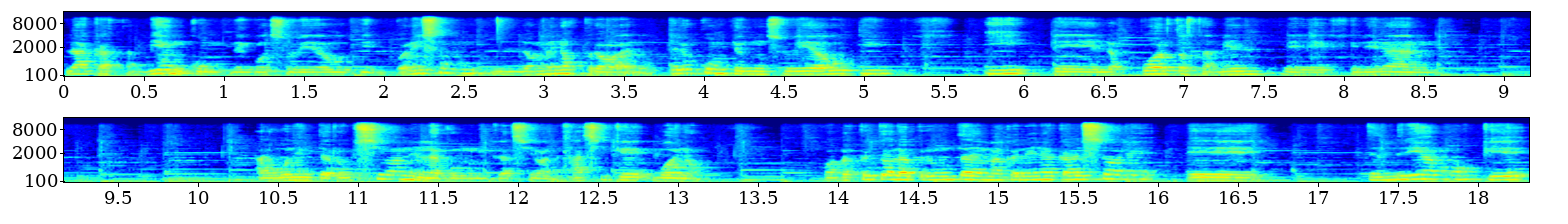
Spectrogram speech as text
placas también cumplen con su vida útil, por eso lo menos probable, pero cumplen con su vida útil y eh, los puertos también eh, generan alguna interrupción en la comunicación. Así que bueno, con respecto a la pregunta de Macarena Calzone, eh, tendríamos que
